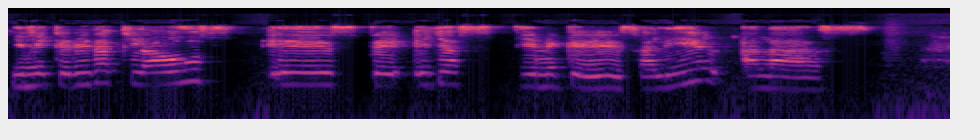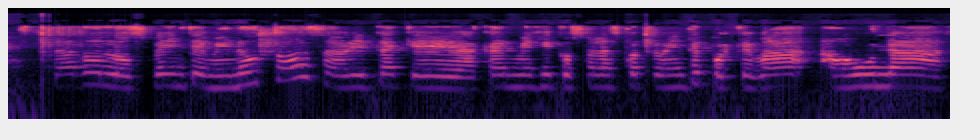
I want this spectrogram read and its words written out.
y mi querida Klaus, este, ella tiene que salir a las dado los 20 minutos, ahorita que acá en México son las 4.20 porque va a una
